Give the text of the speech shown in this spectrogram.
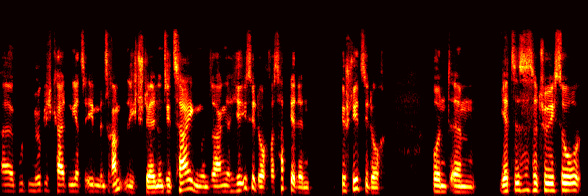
äh, guten Möglichkeiten jetzt eben ins Rampenlicht stellen und sie zeigen und sagen, hier ist sie doch, was habt ihr denn? Hier steht sie doch. Und ähm, jetzt ist es natürlich so,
